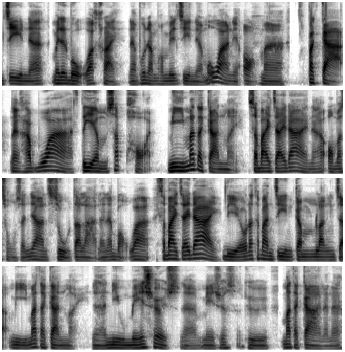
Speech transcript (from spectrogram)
ำจีนนะไม่ได้ระบุว่าใครนะผู้นำคอมมิวนิสต์จีนเนี่ยเมื่อวานเนี่ยออกมาประกาศนะครับว่าเตรียมซัพพอร์ต มีมาตรการใหม่ สบายใจได้นะออกมาส่งสัญญาณสู่ตลาดแล้วนะบอกว่าสบายใจได้เดี๋ยวรัฐบาลจีนกำลังจะมีมาตรการใหม่นะ new measures นะ measures คือมาตรการนะนะ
